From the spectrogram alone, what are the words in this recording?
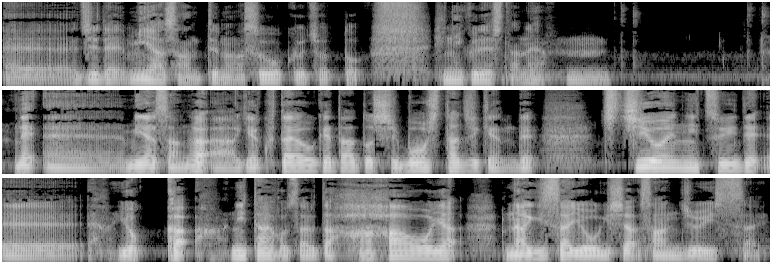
えー、字で、みやさんっていうのがすごくちょっと皮肉でしたね。うん。ね、えー、宮さんが虐待を受けた後死亡した事件で、父親に次いで、えー、4日に逮捕された母親、なぎさ容疑者31歳。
